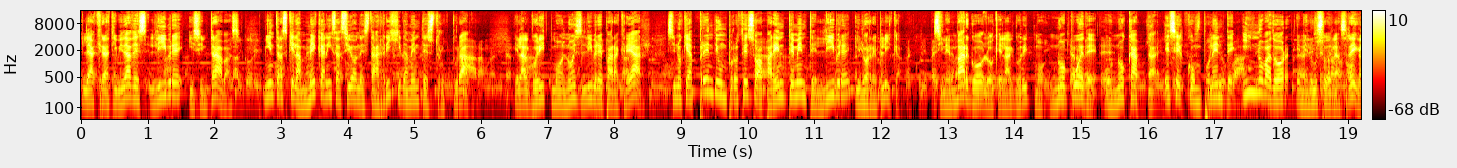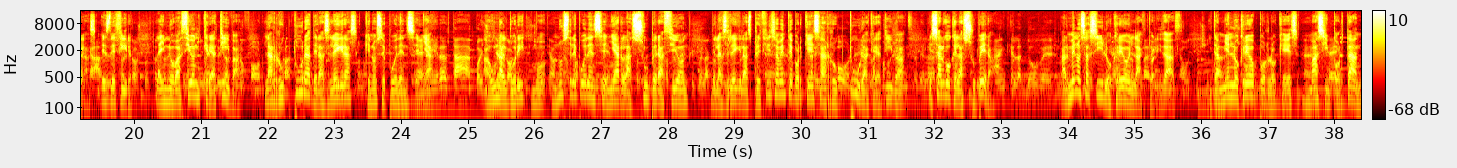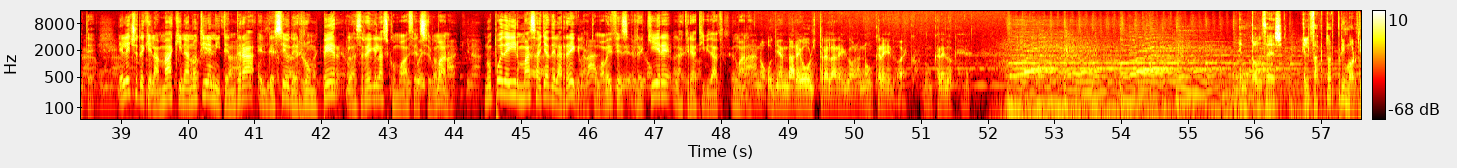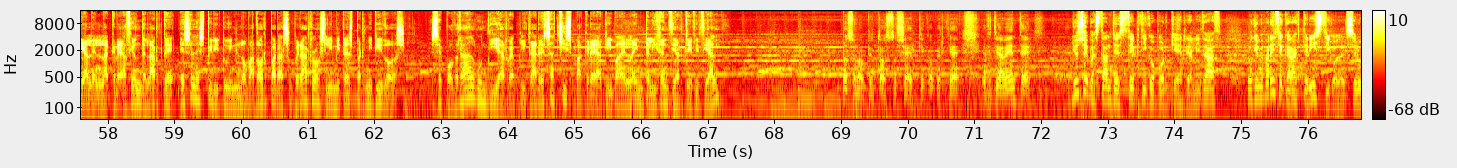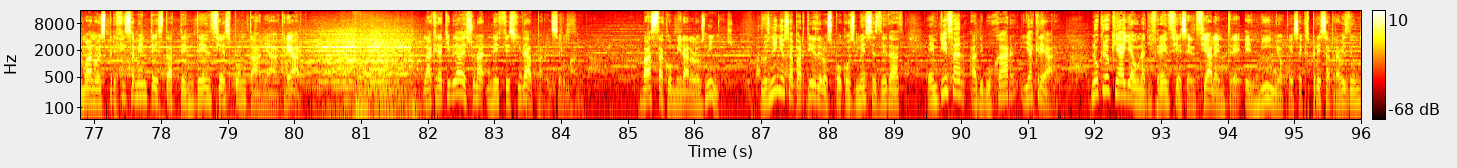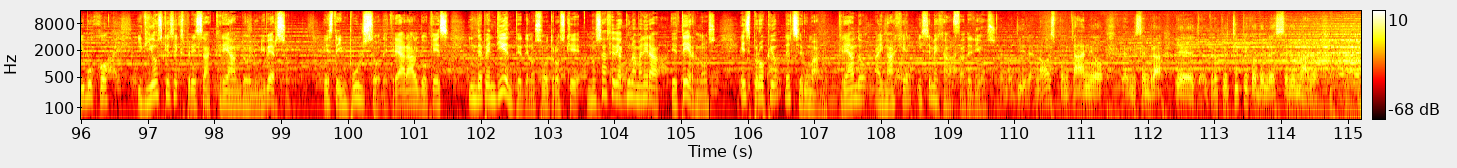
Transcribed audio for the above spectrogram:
La creatividad es libre y sin trabas, mientras que la mecanización está rígidamente estructurada. El algoritmo no es libre para crear, sino que aprende un proceso aparentemente libre y lo replica. Sin embargo, lo que el algoritmo no puede o no capta es el componente innovador en el uso de las reglas, es decir, la innovación creativa, la ruptura de las reglas que no se puede enseñar. A un algoritmo no se le puede enseñar la superación de las reglas precisamente porque esa ruptura creativa es algo que las supera. Al menos así lo creo en la actualidad. Lo creo por lo que es más importante, el hecho de que la máquina no tiene ni tendrá el deseo de romper las reglas como hace el ser humano. No puede ir más allá de la regla, como a veces requiere la creatividad humana. O de andare oltre la regola, non credo, ecco, non credo che... Entonces, el factor primordial en la creación del arte es el espíritu innovador para superar los límites permitidos. ¿Se podrá algún día replicar esa chispa creativa en la inteligencia artificial? Effettivamente Yo soy bastante escéptico porque en realidad lo que me parece característico del ser humano es precisamente esta tendencia espontánea a crear. La creatividad es una necesidad para el ser humano. Basta con mirar a los niños. Los niños a partir de los pocos meses de edad empiezan a dibujar y a crear. No creo que haya una diferencia esencial entre el niño que se expresa a través de un dibujo y Dios que se expresa creando el universo. Este impulso de crear algo que es independiente de nosotros, que nos hace de alguna manera eternos, es propio del ser humano, creando a imagen y semejanza de Dios. no? Spontaneo, eh, mi sembra eh, proprio tipico dell'essere umano. En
